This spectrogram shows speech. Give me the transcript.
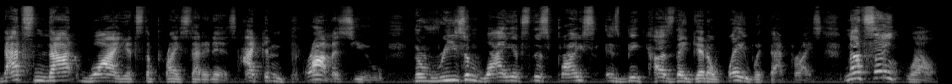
that's not why it's the price that it is. I can promise you the reason why it's this price is because they get away with that price. Not saying, well,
